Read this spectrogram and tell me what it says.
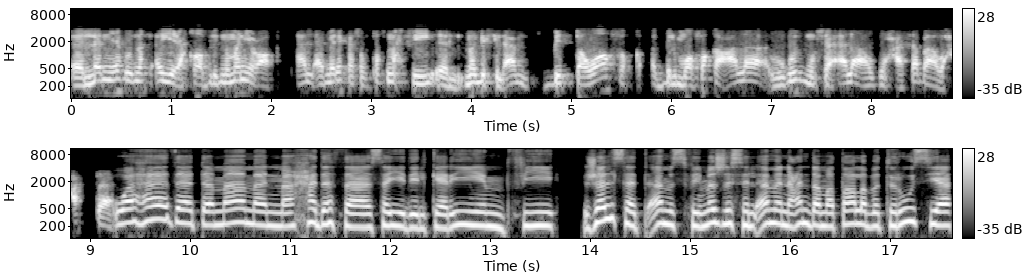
لن يكون هناك أي عقاب لأنه من يعاقب؟ هل أمريكا سوف تسمح في مجلس الأمن بالتوافق بالموافقة على وجود مساءلة أو محاسبة أو حتى وهذا تماما ما حدث سيدي الكريم في جلسة أمس في مجلس الأمن عندما طالبت روسيا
